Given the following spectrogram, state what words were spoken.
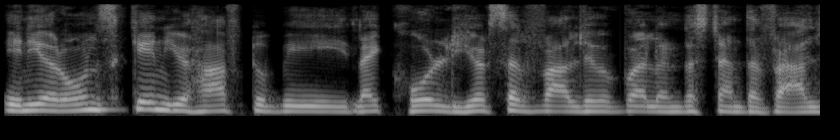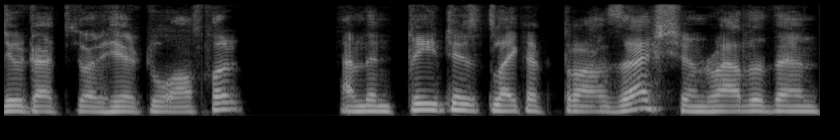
in your own skin. You have to be like hold yourself valuable, understand the value that you're here to offer, and then treat it like a transaction rather than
